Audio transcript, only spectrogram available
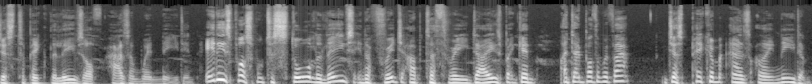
just to pick the leaves off as and when needed. It is possible to store the leaves in a fridge up to three days, but again, I don't bother with that. Just pick them as I need them.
